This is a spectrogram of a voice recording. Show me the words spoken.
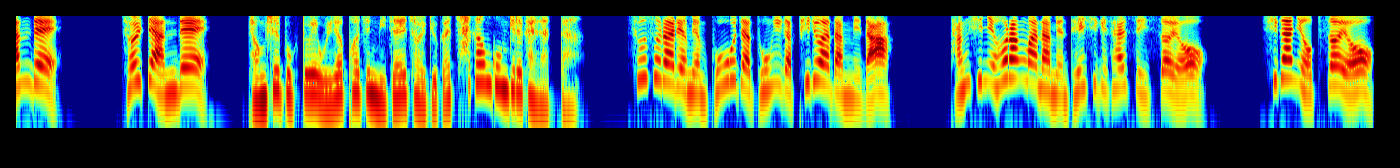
안 돼. 절대 안 돼. 병실 복도에 울려 퍼진 미자의 절규가 차가운 공기를 갈랐다. 수술하려면 보호자 동의가 필요하답니다. 당신이 허락만 하면 대식이 살 수 있어요. 시간이 없어요.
